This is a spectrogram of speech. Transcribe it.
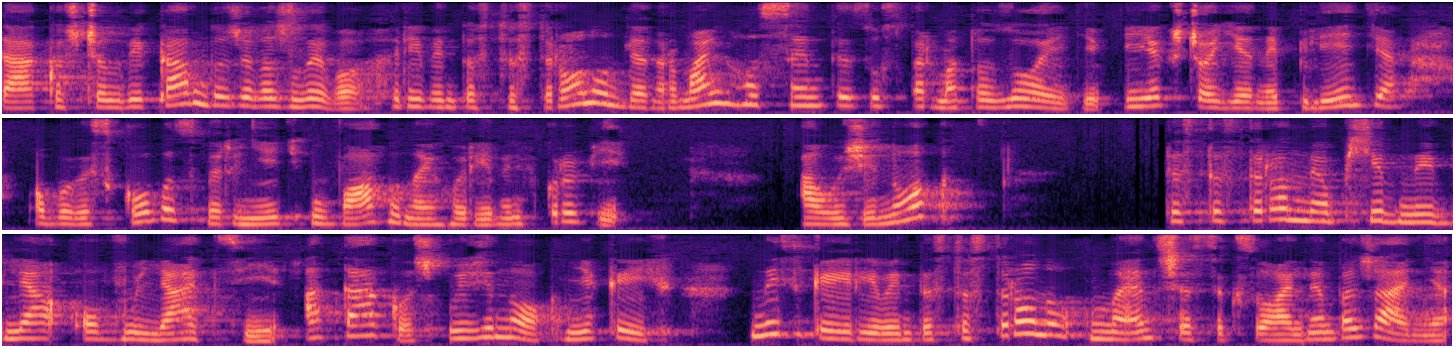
Також чоловікам дуже важливо рівень тестостерону для нормального синтезу сперматозоїдів. І якщо є непліддя, обов'язково зверніть увагу на його рівень в крові. А у жінок тестостерон необхідний для овуляції, а також у жінок, в яких низький рівень тестостерону менше сексуальне бажання,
